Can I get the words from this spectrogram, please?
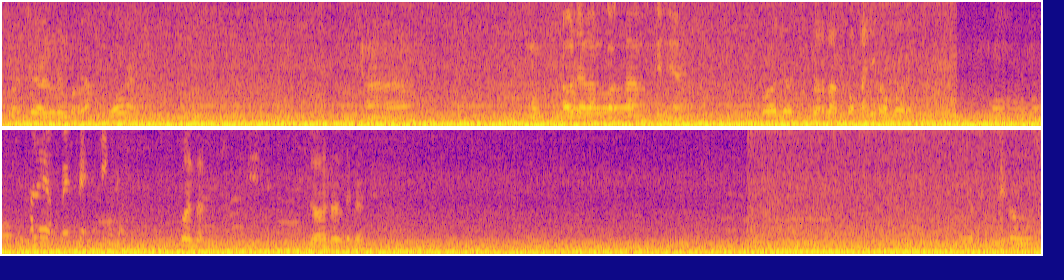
Kalau jalur merak boleh. Nah, mau- kalau dalam kota mungkin ya. Kalau jalur dalam kotanya nggak boleh. Oh, Hal yang basic juga. Mana? Jangan nanti nanti. Tinggal mas.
